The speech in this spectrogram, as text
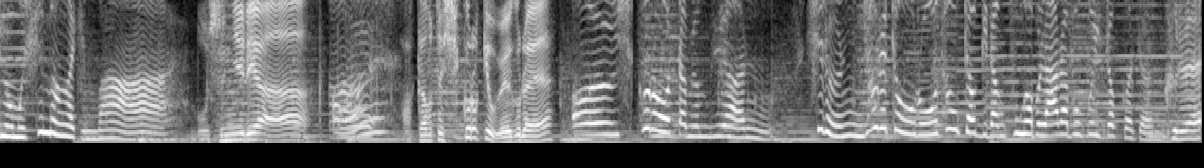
그렇게 너무 실망하지 마. 무슨 일이야? 어, 아까부터 시끄럽게 왜 그래? 어, 시끄러웠다면 미안. 실은 혈액형으로 성격이랑 궁합을 알아보고 있었거든. 그래?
